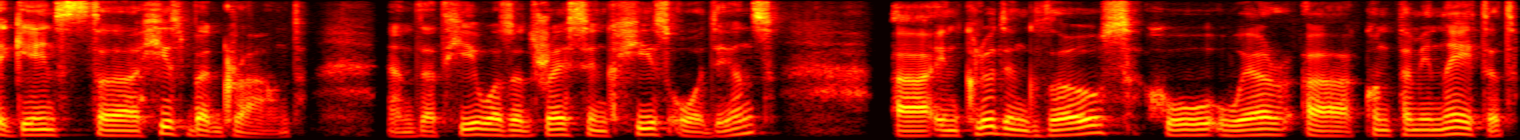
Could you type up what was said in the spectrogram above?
against uh, his background and that he was addressing his audience, uh, including those who were uh, contaminated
